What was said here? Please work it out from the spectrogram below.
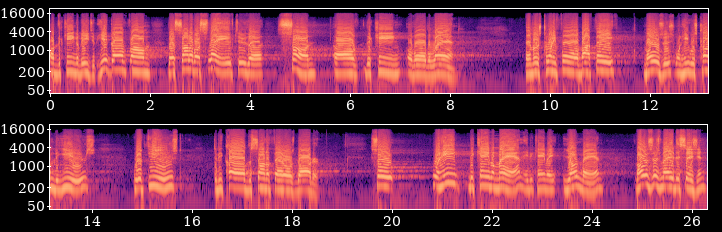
of the king of Egypt. He had gone from the son of a slave to the son of the king of all the land. In verse 24, by faith, Moses, when he was come to years, refused to be called the son of Pharaoh's daughter. So, when he became a man, he became a young man, Moses made a decision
